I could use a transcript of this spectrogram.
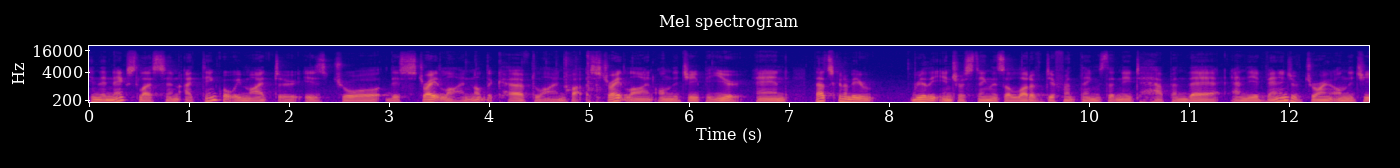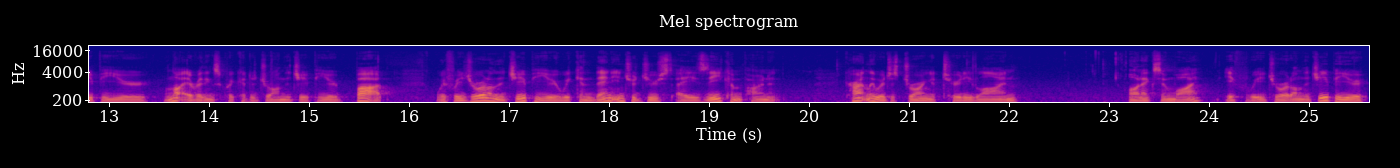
In the next lesson, I think what we might do is draw this straight line, not the curved line, but a straight line on the GPU. And that's going to be really interesting. There's a lot of different things that need to happen there. And the advantage of drawing on the GPU, well, not everything's quicker to draw on the GPU, but if we draw it on the GPU, we can then introduce a Z component Currently we're just drawing a 2D line on X and Y. If we draw it on the GPU,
